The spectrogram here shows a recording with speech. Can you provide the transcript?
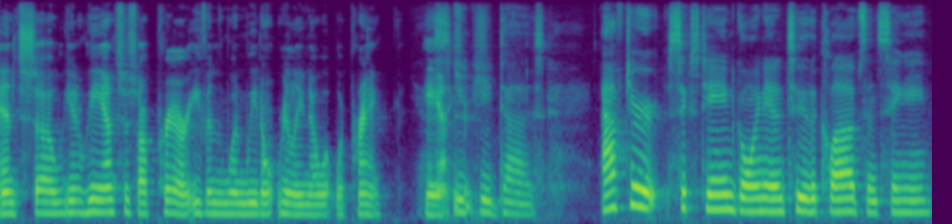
And so, you know, He answers our prayer even when we don't really know what we're praying. He Yes, he, answers. he does. After 16, going into the clubs and singing,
